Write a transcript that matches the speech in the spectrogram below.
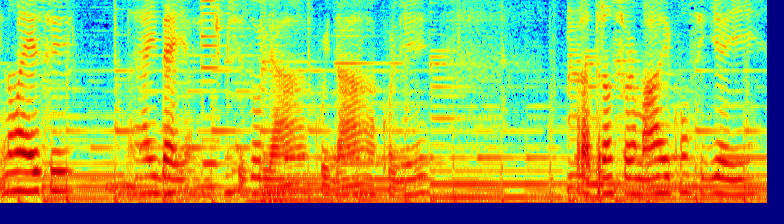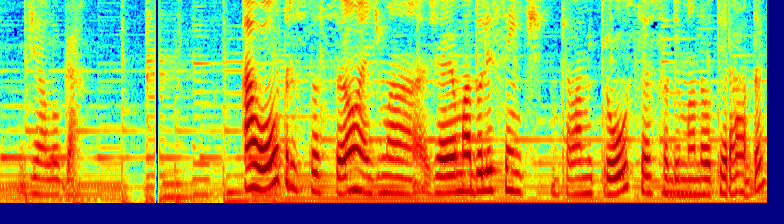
e não é esse né, a ideia. A gente precisa olhar, cuidar, acolher para transformar e conseguir aí dialogar. A outra situação é de uma já é uma adolescente, em que ela me trouxe essa demanda alterada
